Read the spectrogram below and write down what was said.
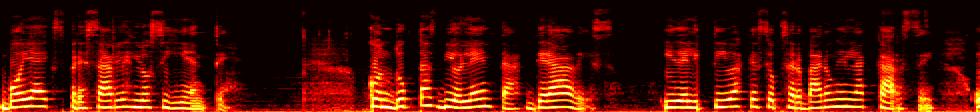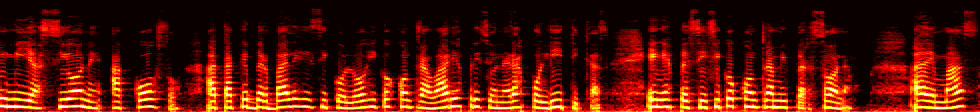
voy a expresarles lo siguiente. Conductas violentas, graves y delictivas que se observaron en la cárcel, humillaciones, acoso, ataques verbales y psicológicos contra varias prisioneras políticas, en específico contra mi persona. Además,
